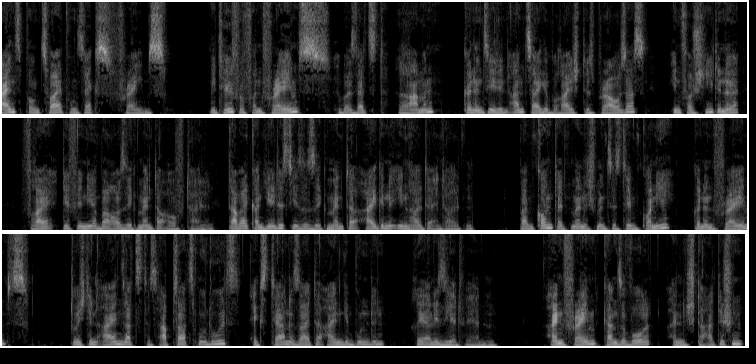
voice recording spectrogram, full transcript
1.2.6 Frames mit Hilfe von Frames, übersetzt Rahmen, können Sie den Anzeigebereich des Browsers in verschiedene frei definierbarer Segmente aufteilen. Dabei kann jedes dieser Segmente eigene Inhalte enthalten. Beim Content Management System Conny können Frames durch den Einsatz des Absatzmoduls externe Seite eingebunden realisiert werden. Ein Frame kann sowohl einen statischen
